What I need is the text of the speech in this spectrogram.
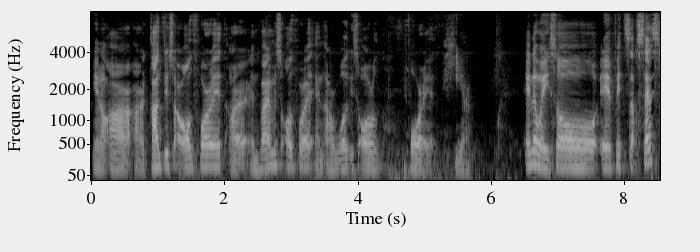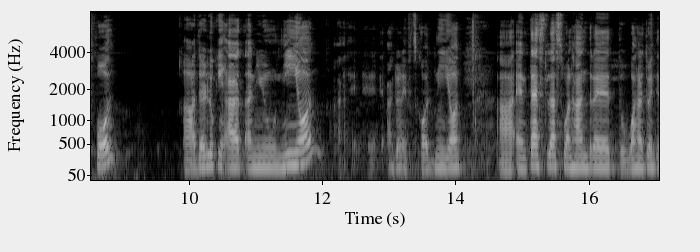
you know our, our countries are all for it, our environment is all for it, and our world is all for it here. Anyway, so if it's successful, uh, they're looking at a new Neon. I don't know if it's called Neon. Uh, and Tesla's 100 to 129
